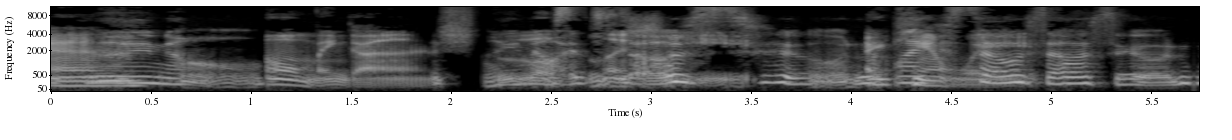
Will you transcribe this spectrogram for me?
And I know. Oh my gosh, I know it's so soon. I can't like, wait. So so soon.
